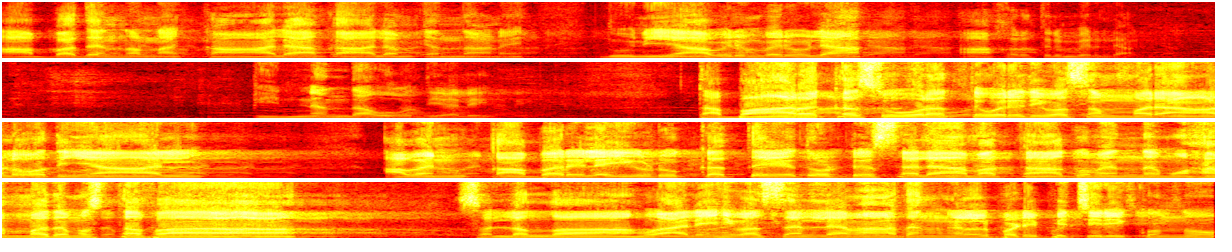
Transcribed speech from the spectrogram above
അബദൻ എന്ന് പറഞ്ഞാൽ കാലാകാലം എന്നാണ്. ദുനിയാവിലും വരൂല ആഹ്റത്തിലും വരില്ല. പിന്നെന്താ ഓതിയാൽ? തബാറക്ക സൂറത്ത് ഒരു ദിവസം ഒരാൾ ഓതിയാൽ അവൻ കബറിലെ ഇടുക്കത്തെ തൊട്ട് സലാമത്താകുമെന്ന് മുഹമ്മദ് മുസ്തഫ സല്ലല്ലാഹു അലഹി വസല്ലമ തങ്ങൾ പഠിപ്പിച്ചിരിക്കുന്നു.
